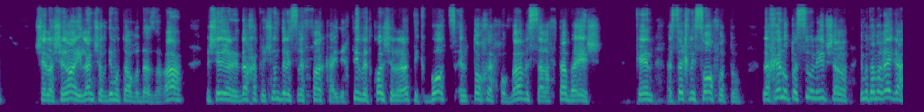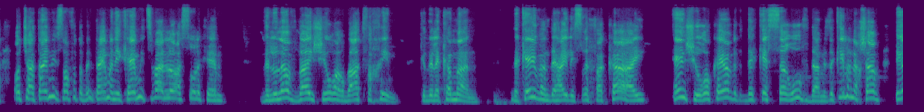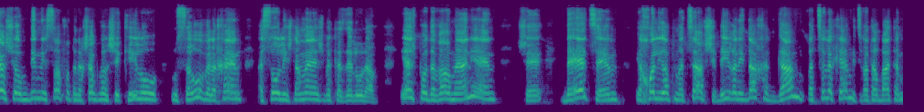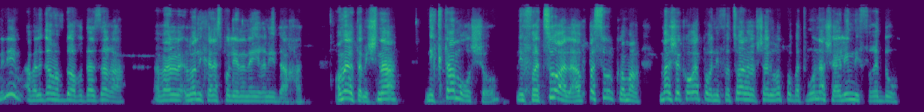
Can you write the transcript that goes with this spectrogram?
של אשרה, אילן שעובדים אותו עבודה זרה, ושל עיר הנידחת משום דלשרפה קאי, דכתיב את כל שללה תקבוץ אל תוך החובה ושרפת באש, כן? אז צריך לשרוף אותו. לכן הוא פסול, אי אפשר, אם אתה אומר, רגע, עוד שעתיים נשרוף אותו, בינתיים אני אקיים מצווה, לא, אסור לקיים. ולולב באי שיעור ארבעה טפחים, כדי וכיוון דהי לשרפה קאי, אין שיעורו קיים וכשרוף דם. זה כאילו נחשב, בגלל שעומדים לשרוף אותו, נחשב כבר שכאילו הוא שרוף, ולכן אסור להשתמש בכזה לולב. יש פה דבר מעניין, שבעצם יכול להיות מצב שבעיר הנידחת גם רצו לקיים מצוות ארבעת המינים, אבל גם עבדו עבודה זרה. אבל לא ניכנס פה לענייני עיר הנידחת. אומרת המשנה, נקטם ראשו, נפרצו עליו, פסול, כלומר, מה שקורה פה, נפרצו עליו, אפשר לראות פה בתמונה שהאלים נפרדו.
